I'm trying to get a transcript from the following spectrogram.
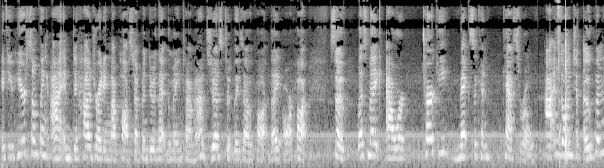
If you hear something, I am dehydrating my pasta. I've been doing that in the meantime, and I just took these out of the pot. They are hot. So let's make our turkey Mexican casserole. I am going to open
